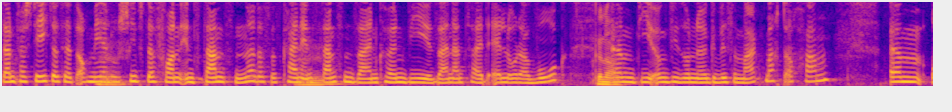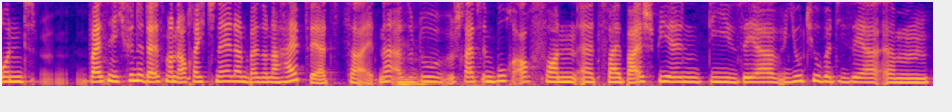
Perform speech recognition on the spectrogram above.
dann verstehe ich das jetzt auch mehr. Mhm. Du schriebst davon Instanzen, ne? dass das keine mhm. Instanzen sein können wie seinerzeit L oder Vogue, genau. ähm, die irgendwie so eine gewisse Marktmacht auch haben. Ähm, und weiß nicht, ich finde, da ist man auch recht schnell dann bei so einer Halbwertszeit. Ne? Also mhm. du schreibst im Buch auch von äh, zwei Beispielen, die sehr YouTuber, die sehr ähm,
